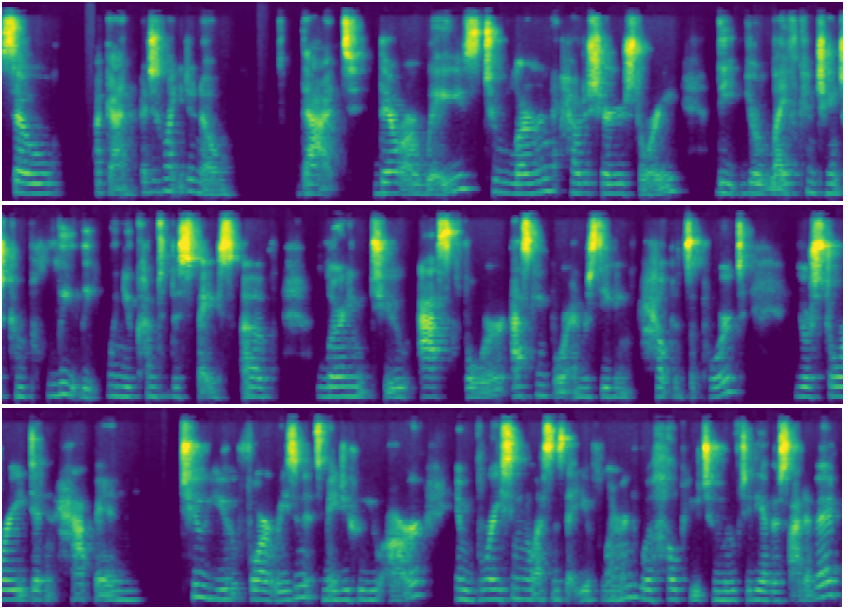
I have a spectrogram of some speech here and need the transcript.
So, again, I just want you to know that there are ways to learn how to share your story. The, your life can change completely when you come to the space of learning to ask for, asking for, and receiving help and support. Your story didn't happen to you for a reason. It's made you who you are. Embracing the lessons that you've learned will help you to move to the other side of it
